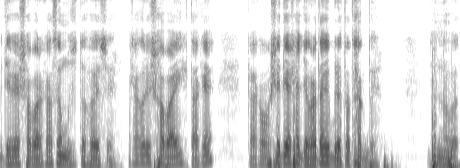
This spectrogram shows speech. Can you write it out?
বিদেশে সবার কাছে উন্মোচিত হয়েছে। আশা করি সবাই তাকে টাকা পয়সা দিয়ে সাহায্য করা থেকে বিরত থাকবে। ধন্যবাদ।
